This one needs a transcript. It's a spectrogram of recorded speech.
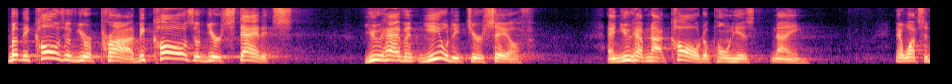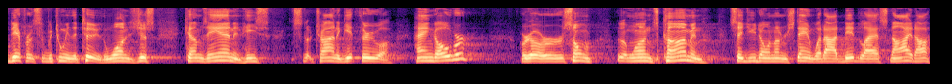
But because of your pride, because of your status, you haven't yielded yourself and you have not called upon His name. Now, what's the difference between the two? The one just comes in and he's trying to get through a hangover, or, or someone's come and said, You don't understand what I did last night. I,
